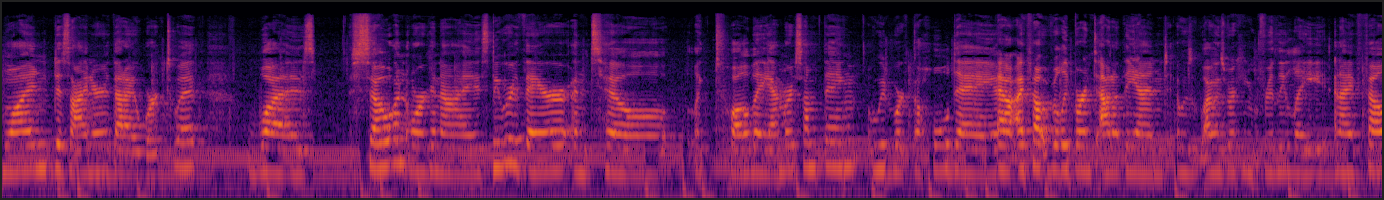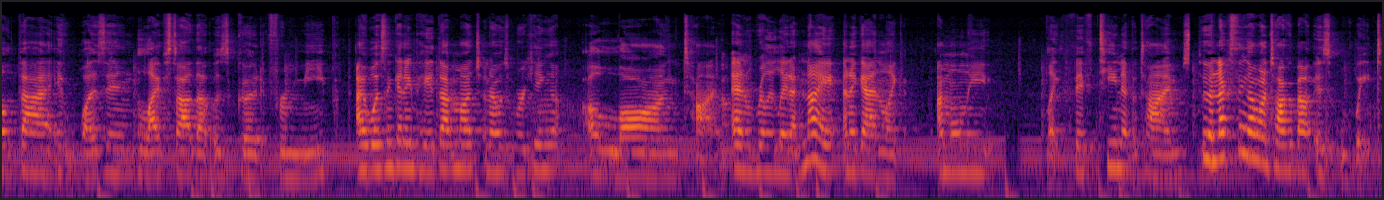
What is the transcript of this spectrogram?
one designer that I worked with was so unorganized. We were there until like 12 a.m. or something. We'd work the whole day. Uh, I felt really burnt out at the end. It was I was working really late and I felt that it wasn't a lifestyle that was good for me. I wasn't getting paid that much and I was working a long time and really late at night. And again, like I'm only like 15 at the time. So the next thing I want to talk about is weight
